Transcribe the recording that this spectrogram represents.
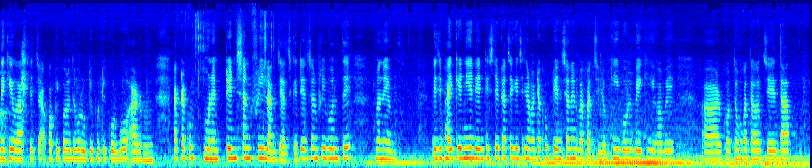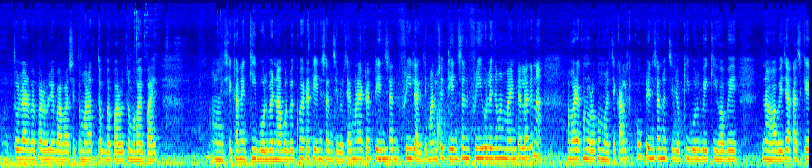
দেখি ও আসলে চা, কফি করে দেবো, রুটি ফুটি করব, আর একটা খুব মানে টেনশন ফ্রি লাগছে আজকে। টেনশন ফ্রি বলতে মানে এই যে ভাইকে নিয়ে ডেন্টিস্টের কাছে গেছিলাম, এটা খুব টেনশানের ব্যাপার ছিল। কি বলবে, কি হবে? আর প্রথম কথা হচ্ছে দাঁত তোলার ব্যাপার হলে বাবা সে তো মারাত্মক ব্যাপার, ও তো ভয় পায়। সেখানে কি বলবে, না বলবে, খুব একটা টেনশন ছিল। যেমন একটা টেনশন ফ্রি লাগছে। মানুষের টেনশন ফ্রি হলে যেমন মাইন্ডটা লাগে না, আমার এখন ওরকম হচ্ছে কালকে খুব টেনশন হচ্ছিল, কি বলবে, কি হবে, না হবে। যাক, আজকে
